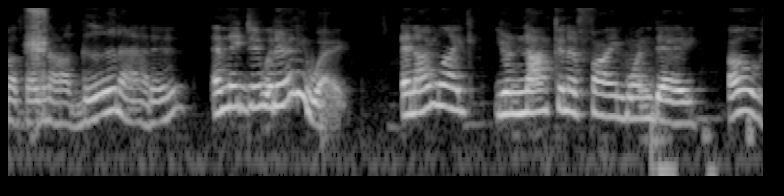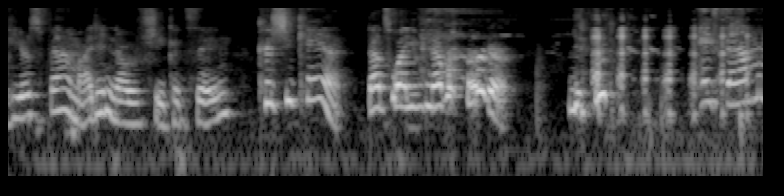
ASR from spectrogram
but they're not good at it. And they do it anyway. And I'm like, you're not going to find one day, oh, here's Femme. I didn't know she could sing. Because she can't. That's why you've never heard her. Hey Femme,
